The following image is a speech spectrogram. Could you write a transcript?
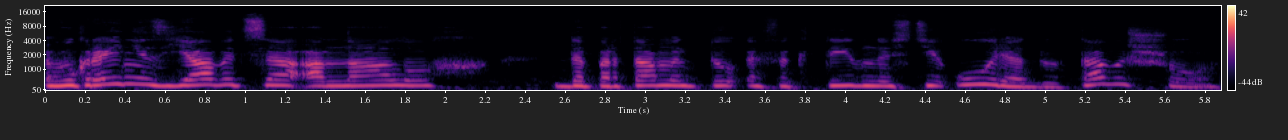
В Україні з'явиться аналог департаменту ефективності уряду. Та ви що?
